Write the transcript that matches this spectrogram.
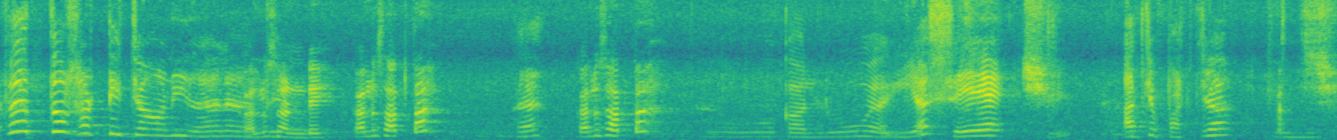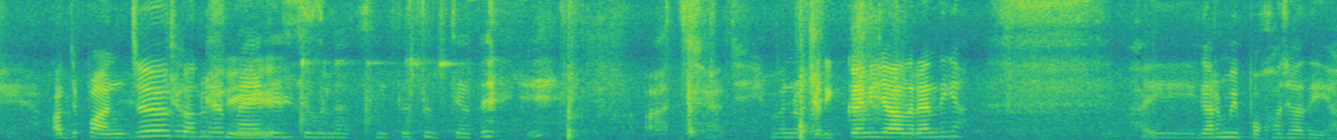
ਫਿਰ ਤੂੰ ਸੱਟੀ ਚਾਹ ਨਹੀਂ ਲੈ ਲੈ ਕੱਲ ਸੰਡੇ ਕੱਲ ਨੂੰ 7 ਆ? ਹੈ? ਕੱਲ ਨੂੰ 7 ਆ? ਕੱਲੂ ਹੈ ਯਸੇ ਛੇ। ਅੱਜ ਪੱਜਾ ਅੱਜ 5 ਕੱਲ ਨੂੰ 6 ਮੈਂ ਇਸ ਵਾਲਾ ਸੀ ਤੇ ਤੂੰ ਚਾਹਤੇ ਅੱਛਾ ਜੀ ਮੈਨੂੰ ਤਰੀਕਾਂ ਹੀ ਨਹੀਂ ਯਾਦ ਰਹਿੰਦੀਆਂ। ਹਾਏ ਗਰਮੀ ਬਹੁਤ ਜ਼ਿਆਦੇ ਆ।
